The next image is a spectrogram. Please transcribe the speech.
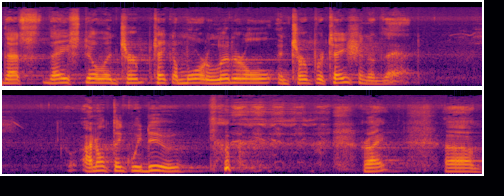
that's, they still interp- take a more literal interpretation of that. I don't think we do, right? Um,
